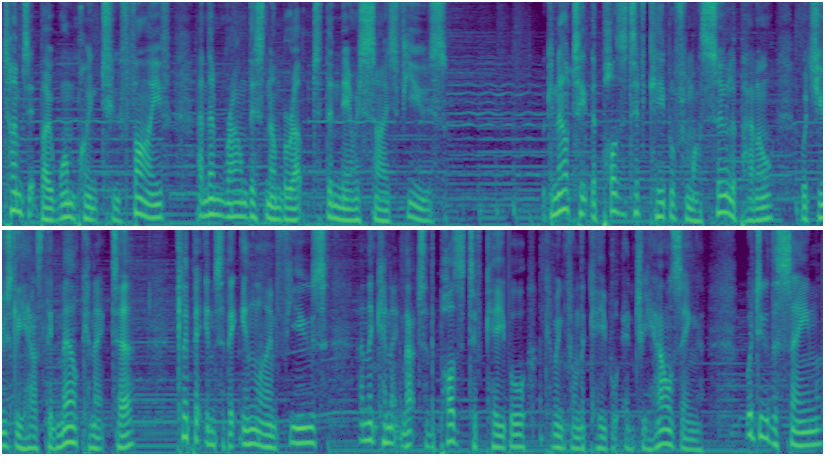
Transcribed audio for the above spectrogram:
times it by 1.25 and then round this number up to the nearest size fuse. We can now take the positive cable from our solar panel, which usually has the male connector, clip it into the inline fuse and then connect that to the positive cable coming from the cable entry housing. We'll do the same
